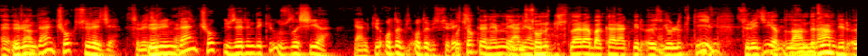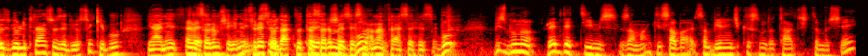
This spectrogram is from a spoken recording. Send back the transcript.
evet, üründen anladım. çok sürece, sürece üründen evet. çok üzerindeki uzlaşıya yani o da o da bir süreç. Bu çok önemli. Yani, yani sonuçlara bakarak bir özgürlük değil, süreci yapılandıran bir özgürlükten söz ediyorsun ki bu yani evet. tasarım şeyinin e, süreç odaklı tasarım evet, meselesinin ana felsefesi. Bu biz bunu reddettiğimiz zaman ki sabah birinci kısımda tartıştığımız şey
